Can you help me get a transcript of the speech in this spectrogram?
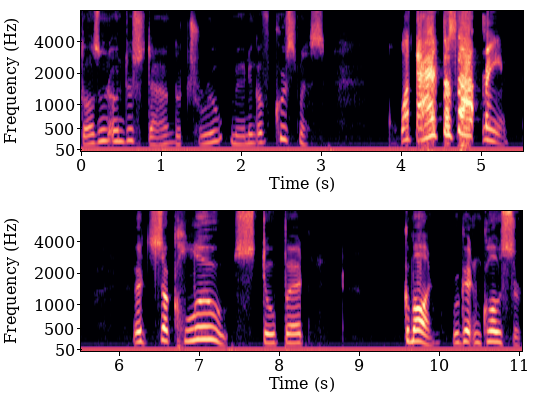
doesn't understand the true meaning of Christmas. What the heck does that mean? It's a clue, stupid. Come on, we're getting closer.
